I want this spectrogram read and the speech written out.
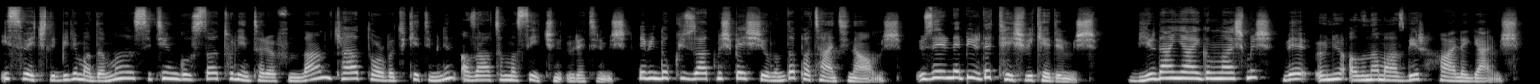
İsveçli bilim adamı Stingusta Tulin tarafından kağıt torba tüketiminin azaltılması için üretilmiş ve 1965 yılında patentini almış. Üzerine bir de teşvik edilmiş. Birden yaygınlaşmış ve önü alınamaz bir hale gelmiş.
